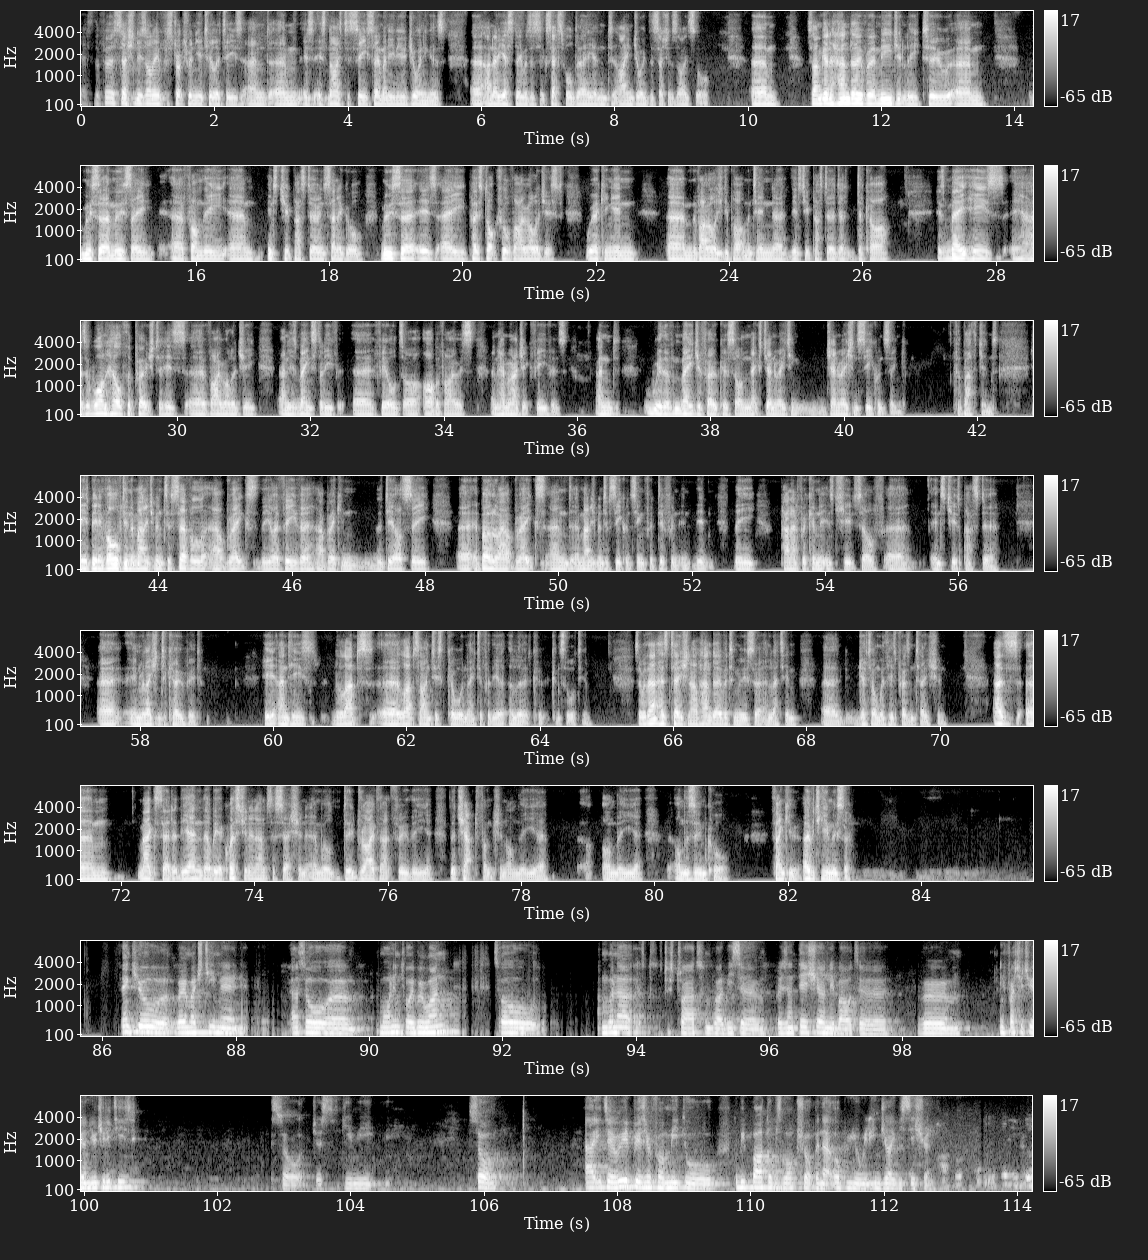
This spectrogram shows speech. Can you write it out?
Yes, the first session is on infrastructure and utilities, and um, it's, it's, nice to see so many of you joining us. Uh, I know yesterday was a successful day, and I enjoyed the sessions I saw. Um, so I'm going to hand over immediately to um, Moussa Moise uh, from the um, Institute Pasteur in Senegal. Moussa is a postdoctoral virologist working in um, the virology department in uh, the Institute Pasteur de Dakar his main he's he has a one health approach to his uh, virology and his main study uh, fields are arbovirus and hemorrhagic fevers. And with a major focus on next generation generation sequencing for pathogens. He's been involved in the management of several outbreaks the yellow fever outbreak in the drc uh, ebola outbreaks and uh, management of sequencing for different in, the, the pan-african institutes of uh, institutes pasteur uh, in relation to COVID. He and he's the lab's uh, lab scientist coordinator for the ALERRT Consortium. So without hesitation, I'll hand over to Moussa and let him uh, get on with his presentation. As um, Mag said, at the end there'll be a question and answer session, and we'll do, drive that through the the chat function on the uh, on the uh, on the Zoom call. Thank you. Over to you, Moussa. Thank you very much, team, and also um, morning to everyone. So I'm gonna start by this uh, presentation about uh, the infrastructure and utilities. So just give me, so uh, it's a real pleasure for me to, to be part of this workshop and I hope you will enjoy this session.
